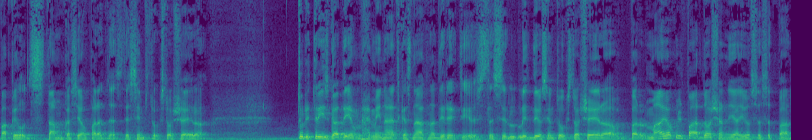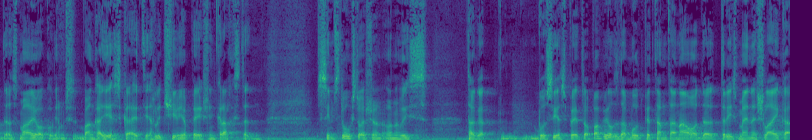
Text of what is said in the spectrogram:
papildus tam, kas jau paredzēts, tie 100 tūkstoši eiro. Tur ir trīs gadījumi minēti, kas nāk no direktīvas. Tas ir līdz 200 tūkstoši eiro par mājokļu pārdošanu. Ja jūs esat pārdevis mājokli, jums bankā ieskaitīt, ja līdz šim jau pēkšņi kraks, tad 100 tūkstoši un, un viss. Tagad būs iespēja to papildus dabūt, pie tam tā nauda trīs mēnešu laikā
